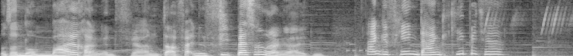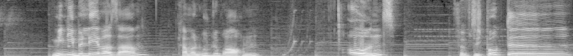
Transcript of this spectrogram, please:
unseren Normalrang entfernen und dafür einen viel besseren Rang erhalten. Danke, vielen Dank. Hier bitte. Mini-Belebersamen kann man gut gebrauchen. Und 50 Punkte.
